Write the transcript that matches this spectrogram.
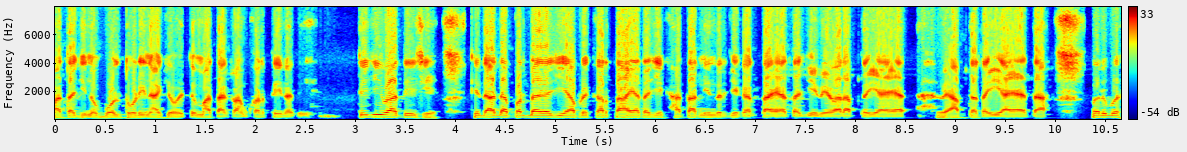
માતાજીનો બોલ તોડી નાખ્યો હોય, તો માતા કામ કરતી નથી. ત્રીજી વાત એ છે કે દાદા પરદાદા જે આપણે કરતા આવ્યા હતા, જે ખાતાની અંદર જે કરતા આવ્યા હતા, જે વ્યવહાર આપતા આપતા હતા આવ્યા હતા, બરોબર?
